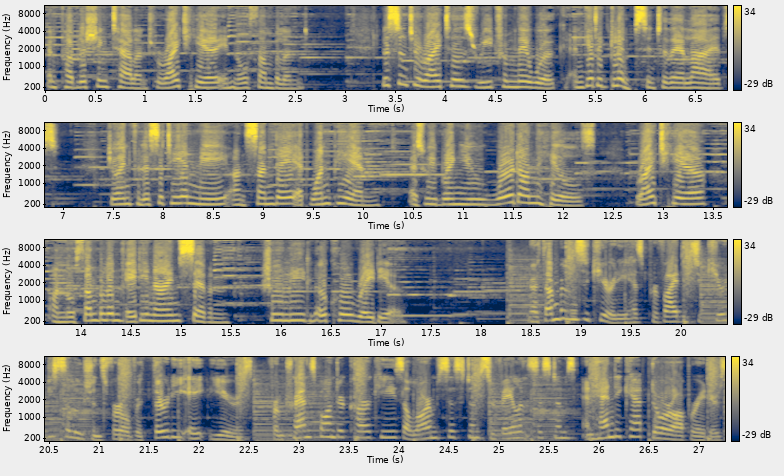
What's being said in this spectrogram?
and publishing talent right here in Northumberland. Listen to writers read from their work and get a glimpse into their lives. Join Felicity and me on Sunday at 1 p.m. as we bring you Word on the Hills right here on Northumberland 89.7, truly local radio. Northumberland Security has provided security solutions for over 38 years. From transponder car keys, alarm systems, surveillance systems, and handicap door operators,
